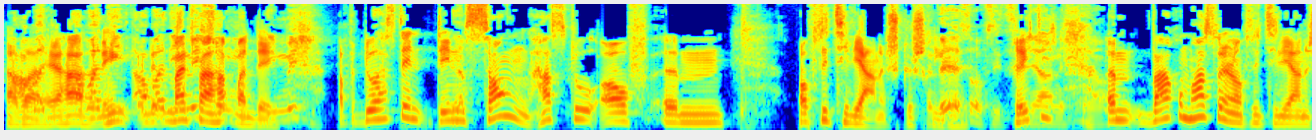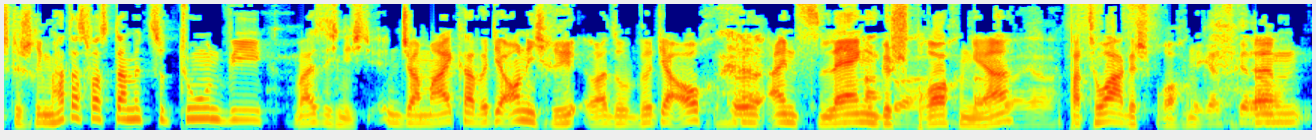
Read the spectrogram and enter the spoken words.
aber, aber- ja, aber die- aber manchmal hat Mischung- man die den. Aber du hast den, den Ja. Song hast du auf ähm, auf Sizilianisch geschrieben. Der ist auf Sizilianisch, Richtig? ja. Ähm, warum hast du denn auf Sizilianisch geschrieben? Hat das was damit zu tun, wie, weiß ich nicht, in Jamaika wird ja auch nicht, also wird ja auch äh, ein Slang Patois, gesprochen, ja? Patois, ja. Patois gesprochen. Ja, genau. ähm,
